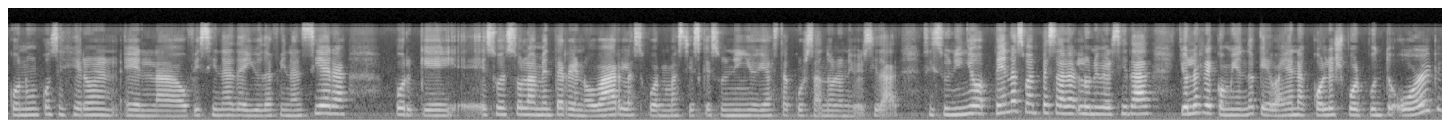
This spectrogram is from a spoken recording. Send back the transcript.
con un consejero en, en la oficina de ayuda financiera porque eso es solamente renovar las formas si es que su niño ya está cursando la universidad. Si su niño apenas va a empezar la universidad, yo les recomiendo que vayan a collegeboard.org,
